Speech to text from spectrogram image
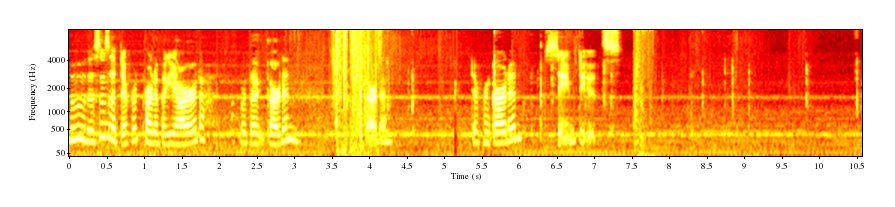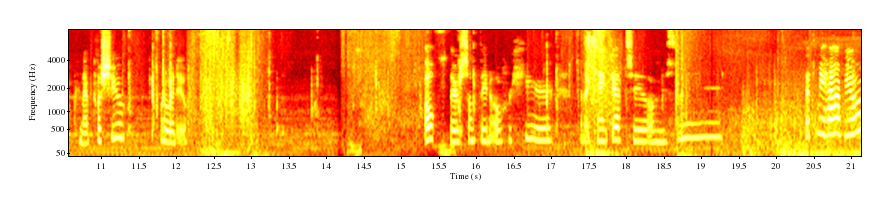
Ooh, this is a different part of the yard. Or the garden. Garden. Different garden. Same dudes. Can I push you? What do I do? Oh, there's something over here that I can't get to, obviously. Let me have you!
